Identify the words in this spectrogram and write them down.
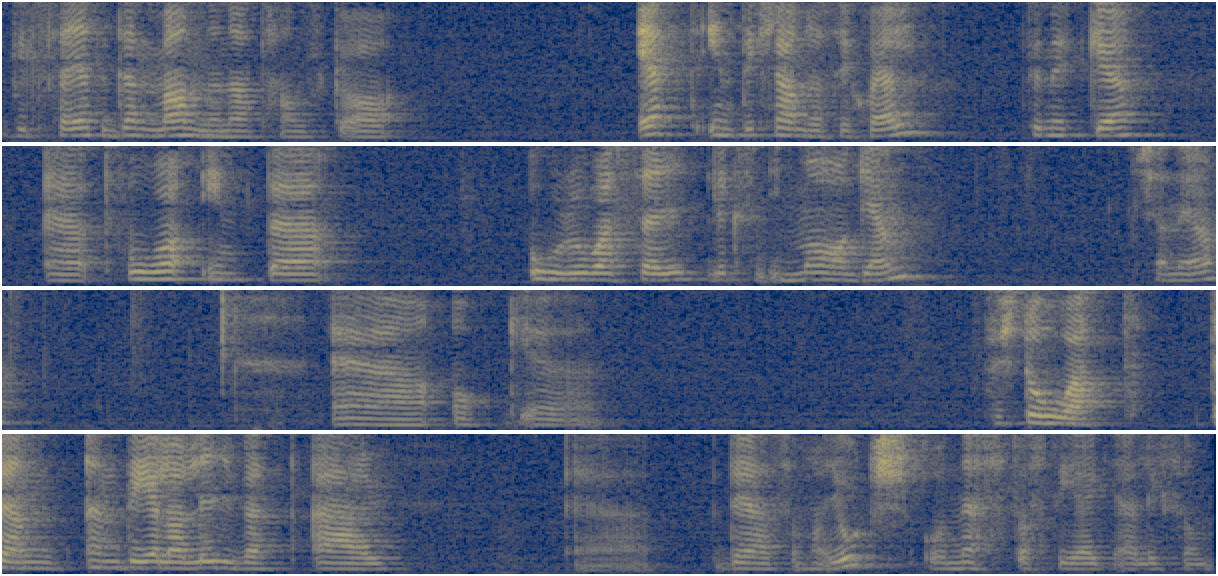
vill säga till den mannen att han ska ett, inte klandra sig själv för mycket. Eh, två, inte oroa sig liksom i magen, känner jag. Eh, och eh, förstå att den, en del av livet är eh, det som har gjorts och nästa steg är liksom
